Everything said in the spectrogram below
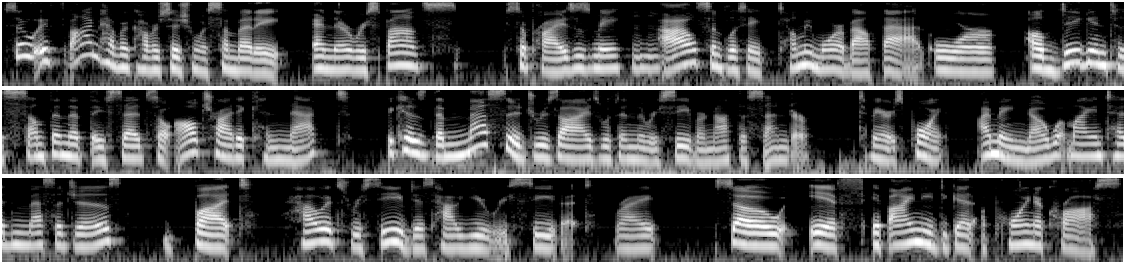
So if I'm having a conversation with somebody and their response surprises me, mm-hmm. I'll simply say, Tell me more about that. Or I'll dig into something that they said. So I'll try to connect because the message resides within the receiver, not the sender. To Mary's point, I may know what my intended message is, but how it's received is how you receive it, right? So if if I need to get a point across,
